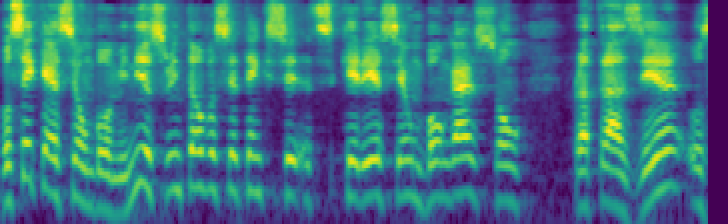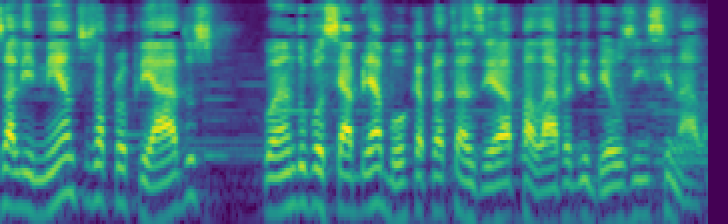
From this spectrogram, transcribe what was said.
Você quer ser um bom ministro? Então você tem que ser, querer ser um bom garçom para trazer os alimentos apropriados quando você abrir a boca para trazer a palavra de Deus e ensiná-la.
